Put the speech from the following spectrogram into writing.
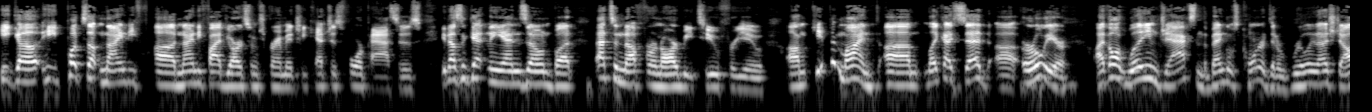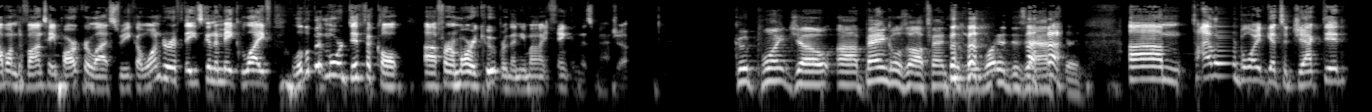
He go he puts up 90 uh, 95 yards from scrimmage. He catches four passes. He doesn't get in the end zone, but that's enough for an RB two for you. Um, keep in mind, um, like I said. Uh, earlier. I thought William Jackson, the Bengals corner, did a really nice job on DeVante Parker last week. I wonder if he's going to make life a little bit more difficult uh, for Amari Cooper than you might think in this matchup. Good point, Joe. Uh, Bengals offensively, what a disaster. Um, Tyler Boyd gets ejected.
